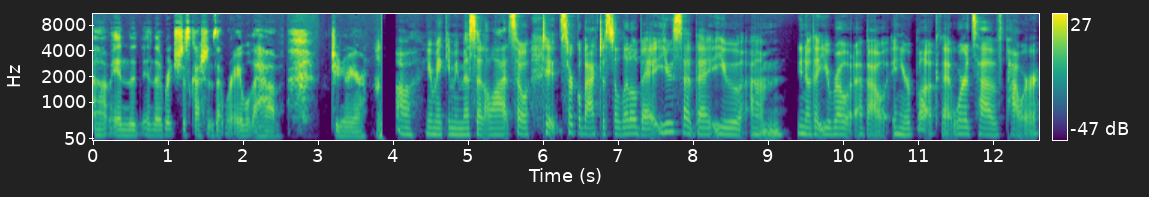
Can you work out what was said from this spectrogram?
um, in the in the rich discussions that we're able to have junior year. Oh, you're making me miss it a lot. So to circle back just a little bit, you said that you, um, you know, that you wrote about in your book that words have power.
